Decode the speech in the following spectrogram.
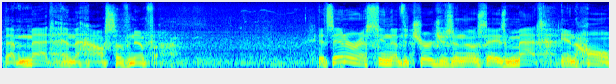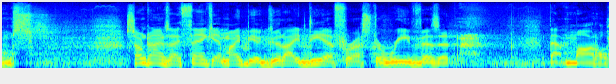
that met in the house of Nympha. It's interesting that the churches in those days met in homes. Sometimes I think it might be a good idea for us to revisit that model.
